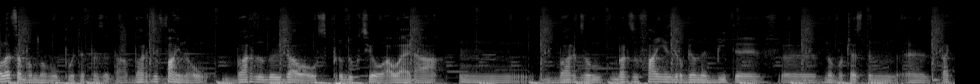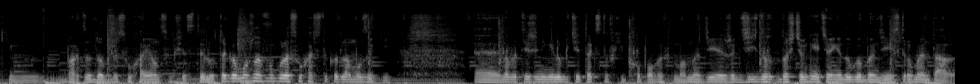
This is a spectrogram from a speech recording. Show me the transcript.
Polecam Wam nową płytę PZ, bardzo fajną, bardzo dojrzałą, z produkcją Auera, mm, bardzo, bardzo fajnie zrobione bity w, w nowoczesnym, e, takim bardzo dobrze słuchającym się stylu. Tego można w ogóle słuchać tylko dla muzyki. E, nawet jeżeli nie lubicie tekstów hip-hopowych, to mam nadzieję, że gdzieś do, do ściągnięcia niedługo będzie instrumental,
